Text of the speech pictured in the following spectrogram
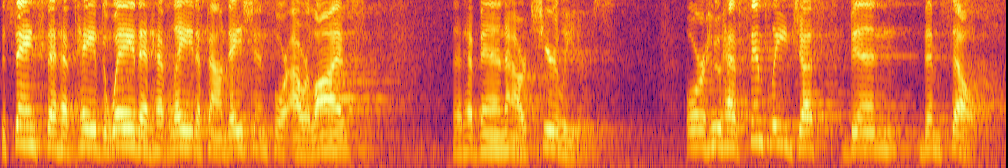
the saints that have paved the way, that have laid a foundation for our lives that have been our cheerleaders or who have simply just been themselves,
